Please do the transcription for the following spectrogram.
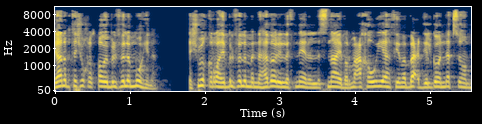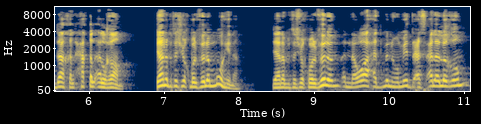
جانب التشويق القوي بالفيلم مو هنا. التشويق الرهيب بالفيلم إن هذول الاثنين ال sniper مع خويه فيما بعد يلقون نفسهم داخل حقل ألغام. جانب التشويق بالفيلم مو هنا. جانب التشويق بالفيلم إن واحد منهم يدعس على لغم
